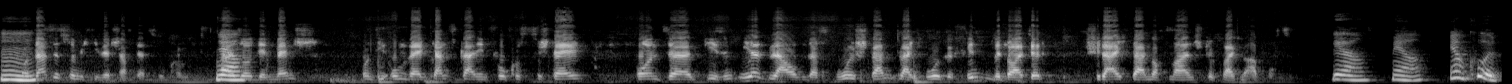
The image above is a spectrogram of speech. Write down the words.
Mhm. Und das ist für mich die Wirtschaft der Zukunft. Ja. Also den Mensch und die Umwelt ganz klar in den Fokus zu stellen und äh, diesen Irrglauben, dass Wohlstand gleich Wohlbefinden bedeutet, vielleicht da noch mal ein Stück weit einen Abbruch zu. Ja, ja, ja, cool.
